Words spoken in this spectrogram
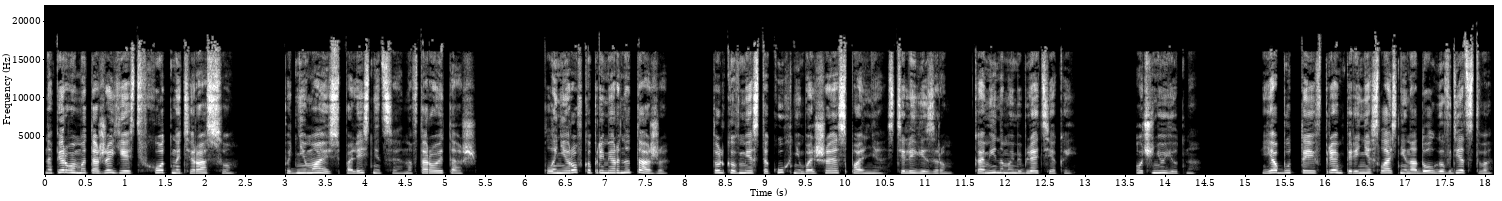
На первом этаже есть вход на террасу. Поднимаюсь по лестнице на второй этаж. Планировка примерно та же, только вместо кухни большая спальня с телевизором, камином и библиотекой. Очень уютно. Я будто и впрямь перенеслась ненадолго в детство,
